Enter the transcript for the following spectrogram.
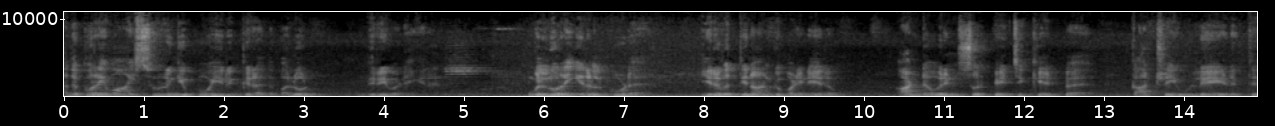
அந்த குறைவாய் சுருங்கி போய் இருக்கிற அந்த பலூன் விரிவடையும். உங்கள் நுரையீரல் கூட இருபத்தி நான்கு மணி நேரம் ஆண்டவரின் சொற்பேச்சுக்கேற்ப காற்றை உள்ளே எடுத்து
